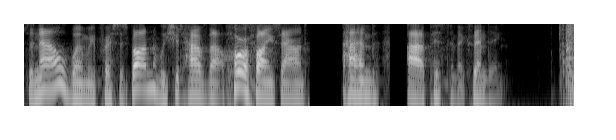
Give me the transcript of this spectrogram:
so now when we press this button, we should have that horrifying sound and our piston extending.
